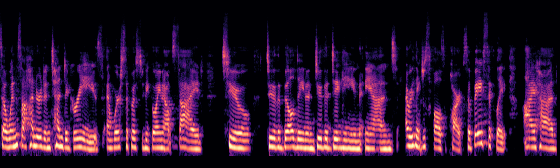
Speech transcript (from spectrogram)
so when it's 110 degrees and we're supposed to be going outside to do the building and do the digging and everything just falls apart. So basically, I had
